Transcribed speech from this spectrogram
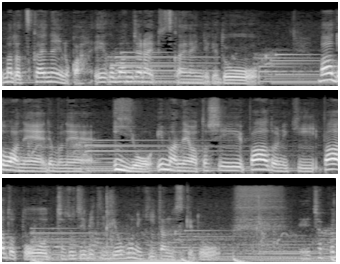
まだ使えないのか。英語版じゃないと使えないんだけど、バードはね、でもね、いいよ。今ね、私、バードに聞い、バードとチャット GPT 両方に聞いたんですけど、えーチャット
